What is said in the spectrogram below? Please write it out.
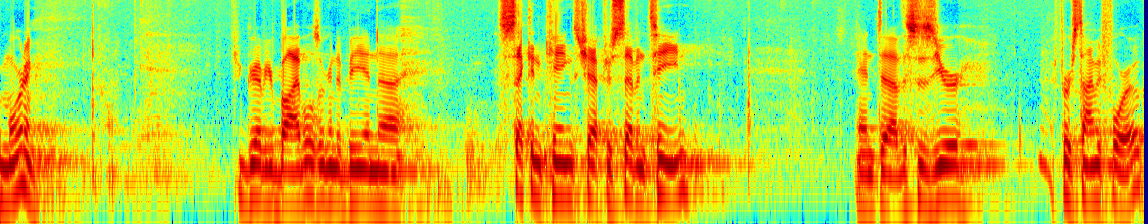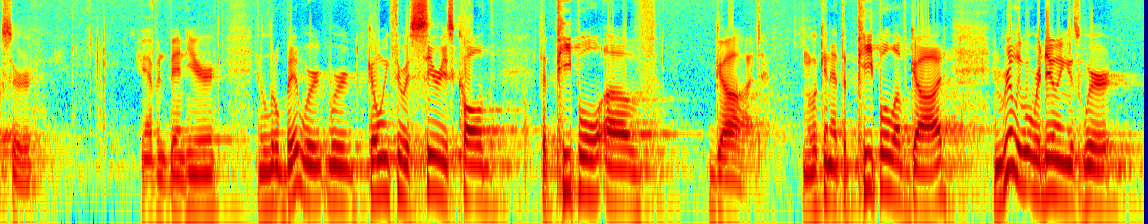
Good morning. If you grab your Bibles, we're going to be in uh, 2 Kings chapter 17. And uh, this is your first time at Four Oaks, or if you haven't been here in a little bit. We're, we're going through a series called The People of God. I'm looking at the people of God. And really, what we're doing is we're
